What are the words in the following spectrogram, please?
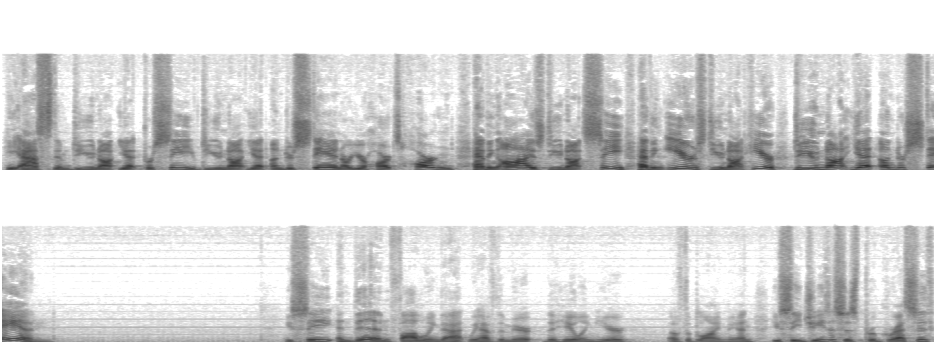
He asks them, Do you not yet perceive? Do you not yet understand? Are your hearts hardened? Having eyes, do you not see? Having ears, do you not hear? Do you not yet understand? You see, and then following that, we have the, the healing here of the blind man. You see, Jesus' progressive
